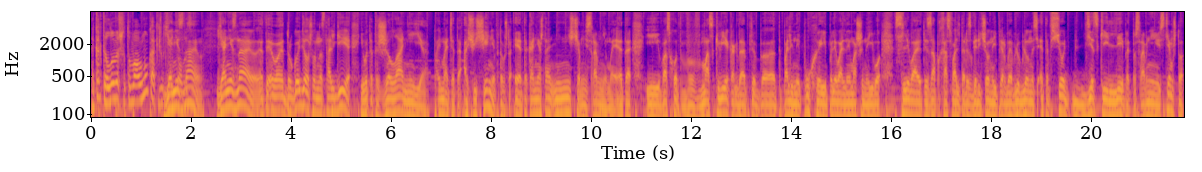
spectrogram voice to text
А как ты ловишь эту волну? Как я не образом? знаю. Я не знаю. Это, это другое дело, что ностальгия и вот это желание поймать это ощущение, потому что это, конечно, ни, ни с чем не сравнимое. Это и восход в, в Москве, когда э, тополиный пух и поливальные машины его сливают, и запах асфальта разгоряченный, и первая влюбленность. Это все детский лепет по сравнению с тем, что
